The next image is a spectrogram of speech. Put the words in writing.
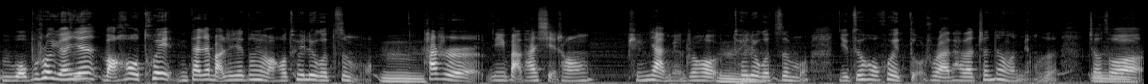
嗯我不说原因，往后推，你大家把这些东西往后推六个字母，嗯它是你把它写成平假名之后嗯推六个字母，你最后会得出来它的真正的名字，叫做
